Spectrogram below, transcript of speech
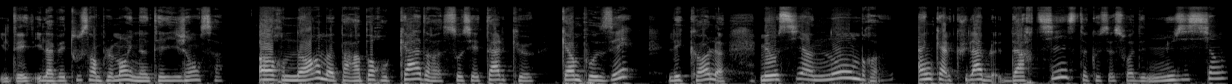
Il, il avait tout simplement une intelligence hors norme par rapport au cadre sociétal que qu'imposait l'école, mais aussi un nombre incalculable d'artistes, que ce soit des musiciens,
